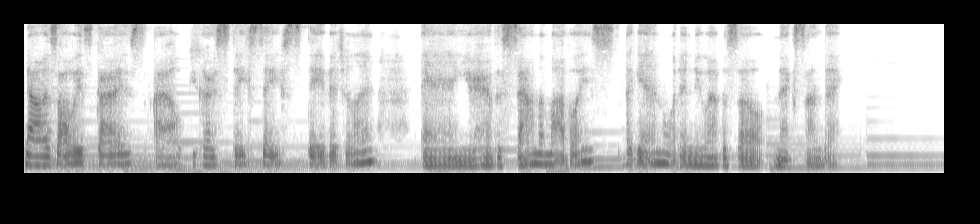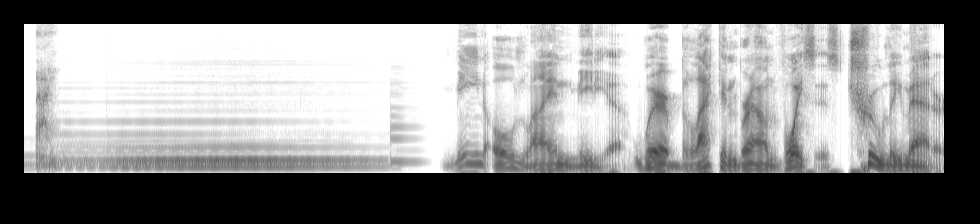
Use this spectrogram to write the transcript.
Now, as always, guys, I hope you guys stay safe, stay vigilant, and you hear the sound of my voice again with a new episode next Sunday. Bye. Mean Old Lion Media, where black and brown voices truly matter.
